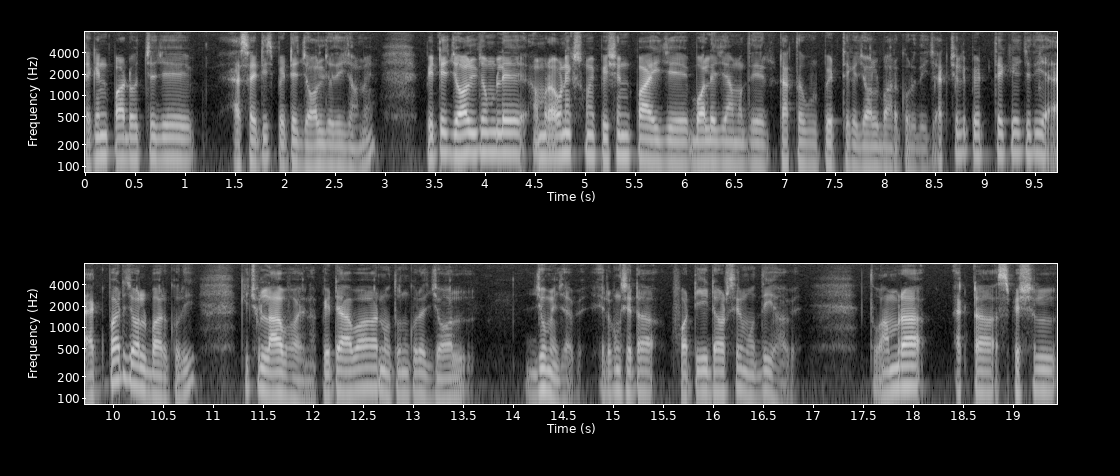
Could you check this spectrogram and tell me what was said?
সেকেন্ড পার্ট হচ্ছে যে অ্যাসাইটিস পেটে জল যদি জমে। পেটে জল জমলে আমরা অনেক সময় পেশেন্ট পাই যে বলে যে আমাদের ডাক্তারবাবু পেট থেকে জল বার করে দিয়েছে। অ্যাকচুয়ালি পেট থেকে যদি একবার জল বার করি, কিছু লাভ হয় না। পেটে আবার নতুন করে জল জমে যাবে। এবং সেটা ফর্টি এইট আওয়ার্সের মধ্যেই হবে। তো আমরা একটা স্পেশাল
